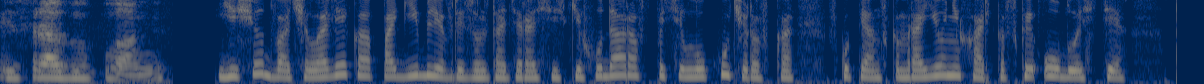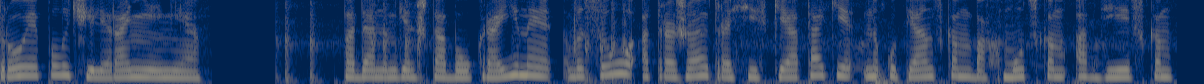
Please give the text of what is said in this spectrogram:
И сразу пламя. Еще два человека погибли в результате российских ударов по селу Кучеровка в Купянском районе Харьковской области. Трое получили ранения. По данным Генштаба Украины, ВСУ отражают российские атаки на Купянском, Бахмутском, Авдеевском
